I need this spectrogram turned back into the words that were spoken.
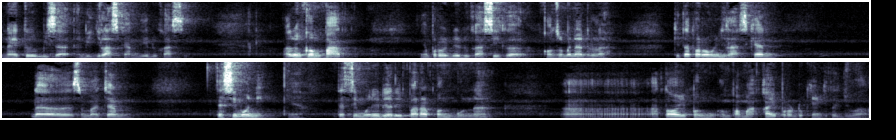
Nah itu bisa dijelaskan di edukasi. Lalu yang keempat yang perlu diedukasi ke konsumen adalah kita perlu menjelaskan uh, semacam testimoni ya. Testimoni dari para pengguna uh, atau peng, pemakai produk yang kita jual.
